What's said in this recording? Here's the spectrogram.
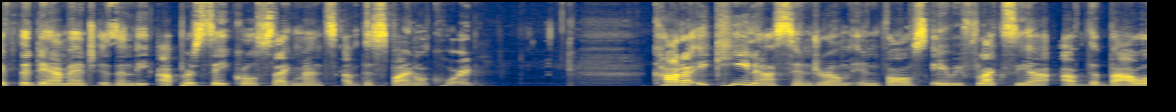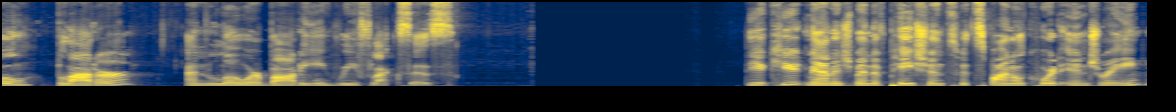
if the damage is in the upper sacral segments of the spinal cord. Cauda Equina syndrome involves areflexia of the bowel, bladder, and lower body reflexes. The acute management of patients with spinal cord injury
